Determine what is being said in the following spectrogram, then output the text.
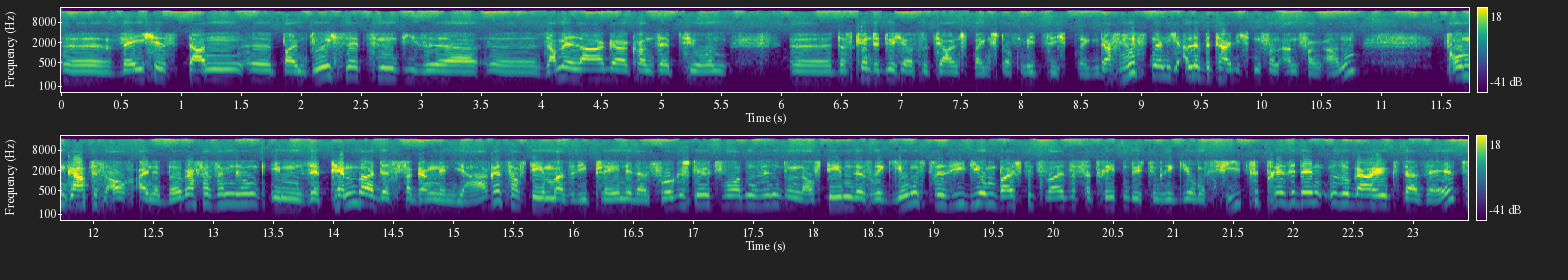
welches dann äh, beim Durchsetzen dieser äh, Sammellagerkonzeption äh, das könnte durchaus sozialen Sprengstoff mit sich bringen. Das wussten ja nicht alle Beteiligten von Anfang an. Darum gab es auch eine Bürgerversammlung im September des vergangenen Jahres, auf dem also die Pläne dann vorgestellt worden sind und auf dem das Regierungspräsidium beispielsweise vertreten durch den Regierungsvizepräsidenten sogar höchster selbst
